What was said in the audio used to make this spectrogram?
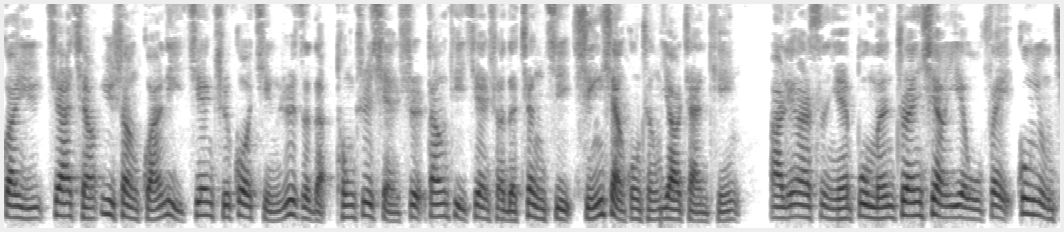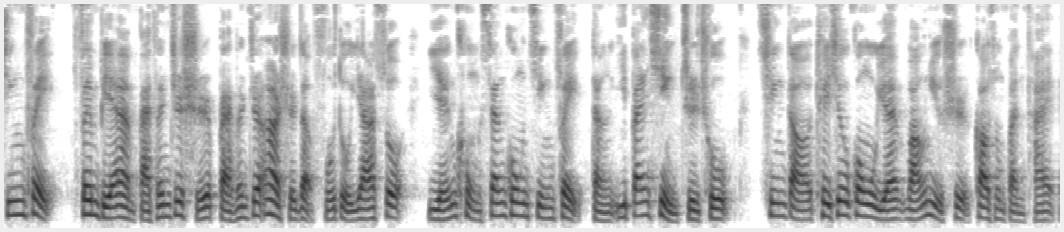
关于加强预算管理、坚持过紧日子的通知，显示当地建设的政绩形象工程要暂停。二零二四年部门专项业务费公用经费分别按百分之十、百分之二十的幅度压缩。严控三公经费等一般性支出。青岛退休公务员王女士告诉本台，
